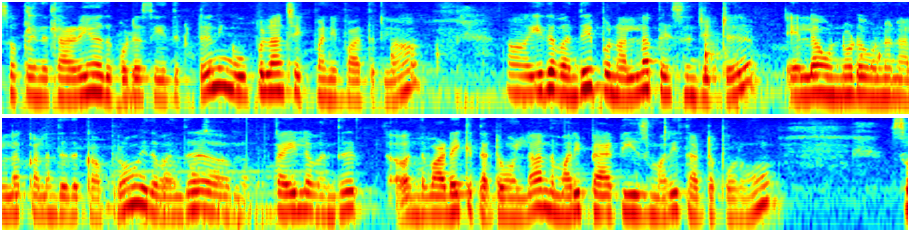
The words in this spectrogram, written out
ஸோ இப்போ இந்த தழையும் அது கூட சேர்த்துக்கிட்டு நீங்கள் உப்புலாம் செக் பண்ணி பார்த்துக்கலாம். இதை வந்து இப்போ நல்லா பிசைஞ்சிட்டு எல்லாம் ஒன்றோட ஒன்று நல்லா கலந்ததுக்கப்புறம் இதை வந்து கையில் வந்து அந்த வடைக்கு தட்டுவோம்ல அந்த மாதிரி பேட்டீஸ் மாதிரி தட்ட போகிறோம் ஸோ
